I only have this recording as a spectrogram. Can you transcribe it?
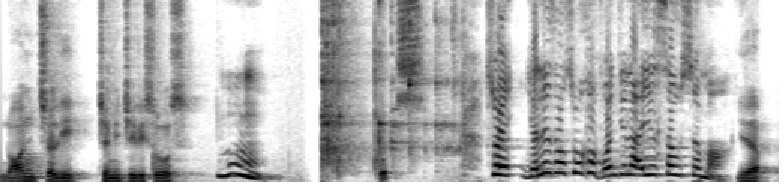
non-chili chimichurri sauce. Oops. So julle is al so gewoond julle eie souse maak. Yep.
